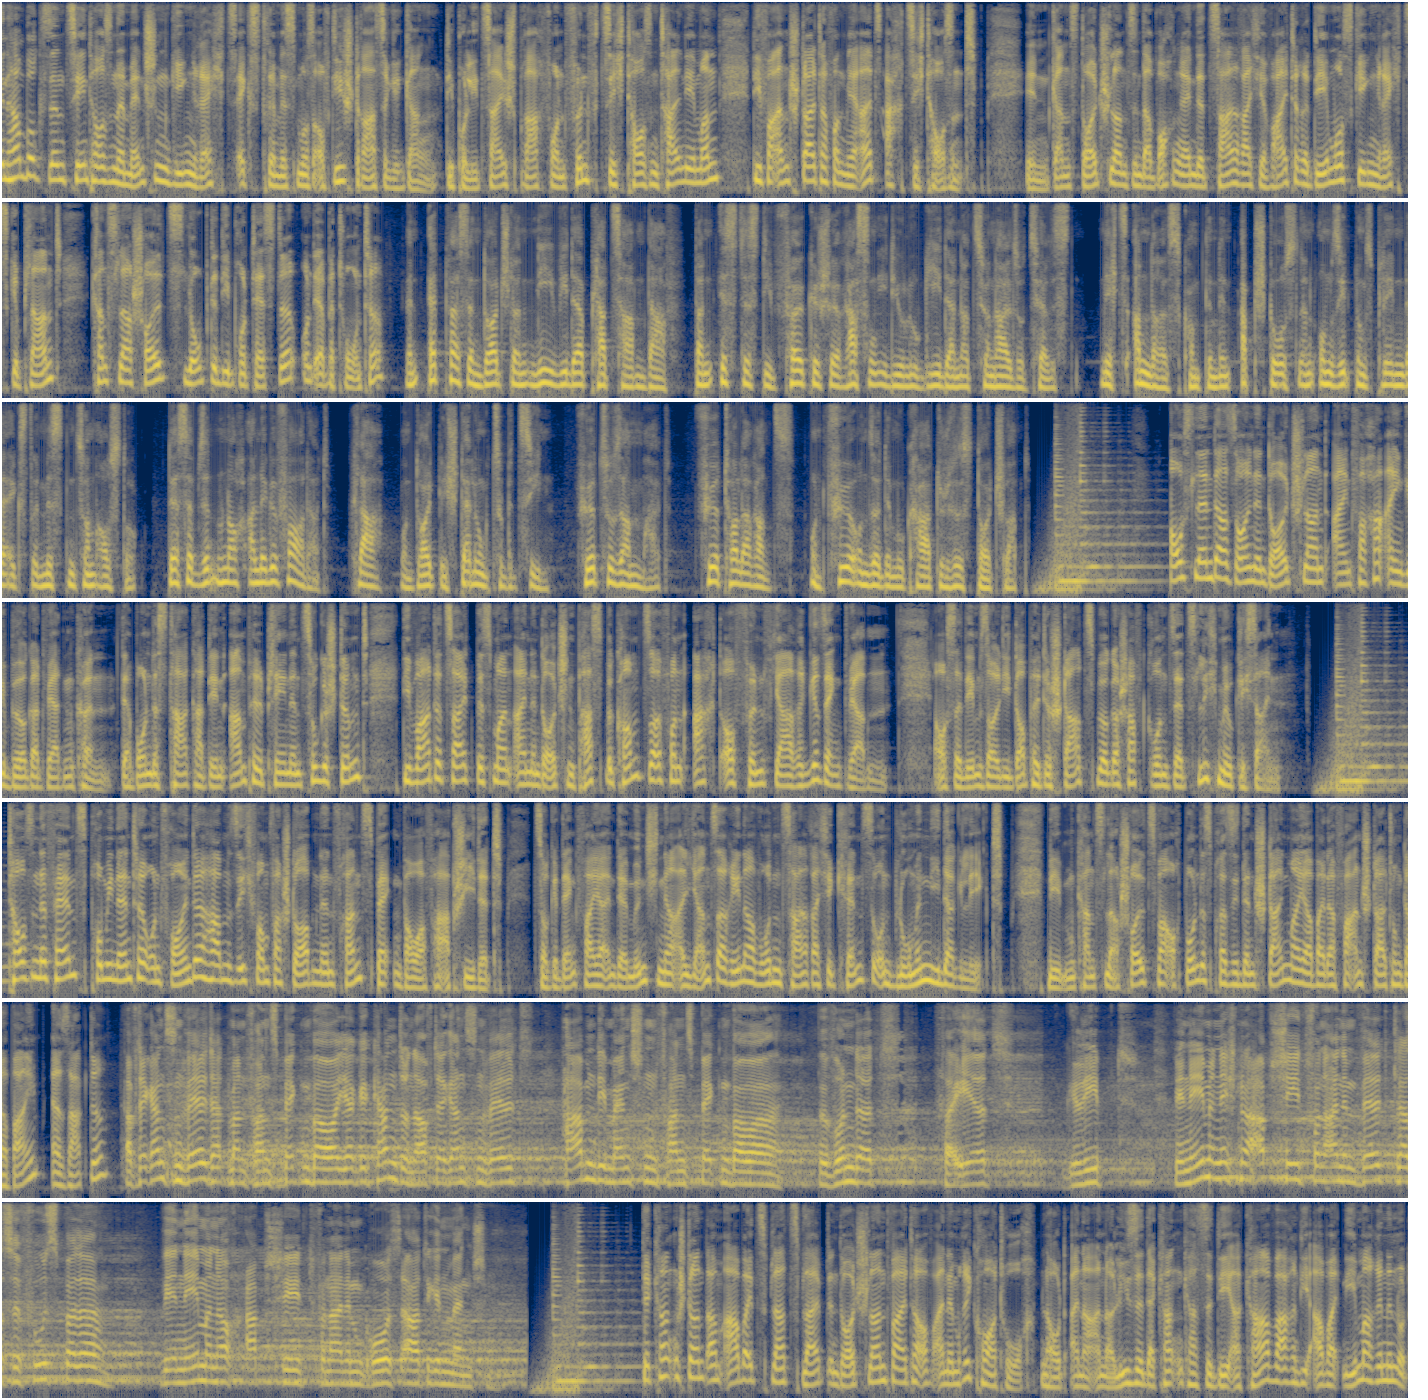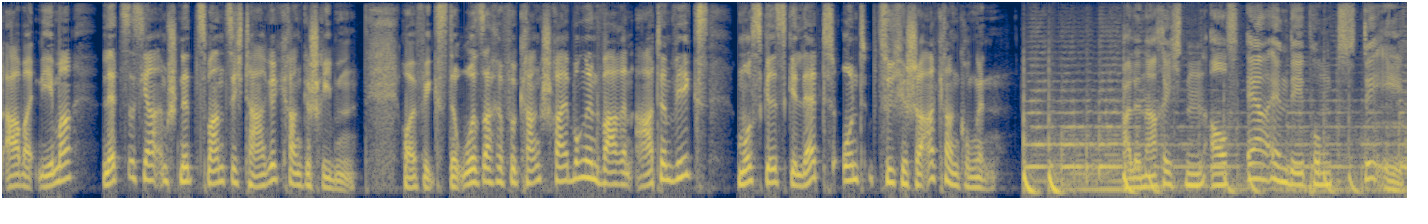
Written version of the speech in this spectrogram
In Hamburg sind Zehntausende Menschen gegen Rechtsextremismus auf die Straße gegangen. Die Polizei sprach von 50.000 Teilnehmern, die Veranstalter von mehr als 80.000. In ganz Deutschland sind am Wochenende zahlreiche weitere Demos gegen rechts geplant. Kanzler Scholz lobte die Proteste und er betonte, wenn etwas in Deutschland nie wieder Platz haben darf, dann ist es die völkische Rassenideologie der Nationalsozialisten. Nichts anderes kommt in den abstoßenden Umsiedlungsplänen der Extremisten zum Ausdruck. Deshalb sind nun auch alle gefordert, klar und deutlich Stellung zu beziehen. Für Zusammenhalt, für Toleranz und für unser demokratisches Deutschland. Ausländer sollen in Deutschland einfacher eingebürgert werden können. Der Bundestag hat den Ampelplänen zugestimmt. Die Wartezeit, bis man einen deutschen Pass bekommt, soll von acht auf fünf Jahre gesenkt werden. Außerdem soll die doppelte Staatsbürgerschaft grundsätzlich möglich sein. Tausende Fans, Prominente und Freunde haben sich vom verstorbenen Franz Beckenbauer verabschiedet. Zur Gedenkfeier in der Münchner Allianz Arena wurden zahlreiche Kränze und Blumen niedergelegt. Neben Kanzler Scholz war auch Bundespräsident Steinmeier bei der Veranstaltung dabei. Er sagte, Auf der ganzen Welt hat man Franz Beckenbauer ja gekannt und auf der ganzen Welt haben die Menschen Franz Beckenbauer bewundert, verehrt, geliebt. Wir nehmen nicht nur Abschied von einem Weltklasse-Fußballer, wir nehmen auch Abschied von einem großartigen Menschen. Der Krankenstand am Arbeitsplatz bleibt in Deutschland weiter auf einem Rekordhoch. Laut einer Analyse der Krankenkasse DAK waren die Arbeitnehmerinnen und Arbeitnehmer letztes Jahr im Schnitt 20 Tage krankgeschrieben. Häufigste Ursache für Krankschreibungen waren Atemwegs, Muskel-Skelett und psychische Erkrankungen. Alle Nachrichten auf rnd.de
